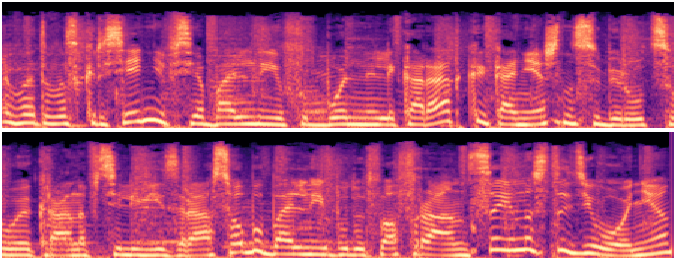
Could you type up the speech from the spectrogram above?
В это воскресенье все больные футбольной лихорадкой, конечно, соберутся у экранов телевизора. Особо больные будут во Франции, на стадионе.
